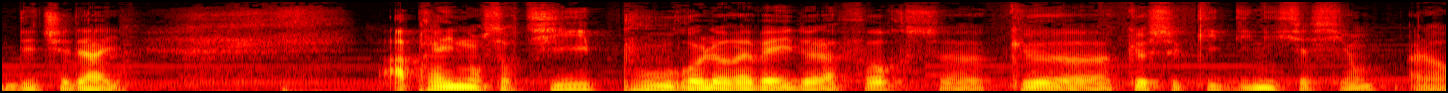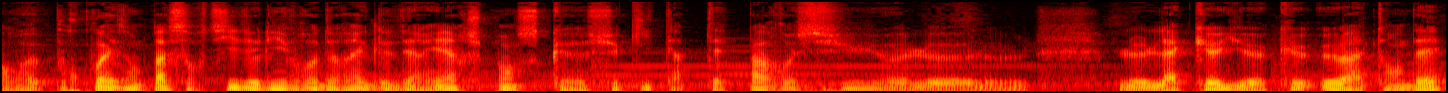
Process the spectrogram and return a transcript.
des Jedi. Après, ils n'ont sorti pour le réveil de la force euh, que, euh, que ce kit d'initiation. Alors, euh, pourquoi ils n'ont pas sorti de livre de règles derrière? Je pense que ce kit a peut-être pas reçu l'accueil le, que eux attendaient.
